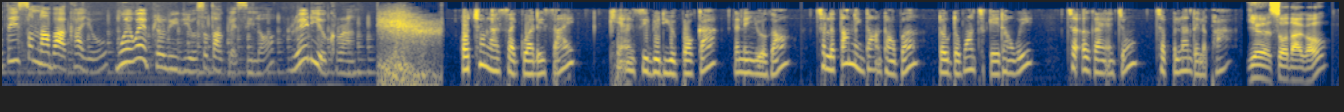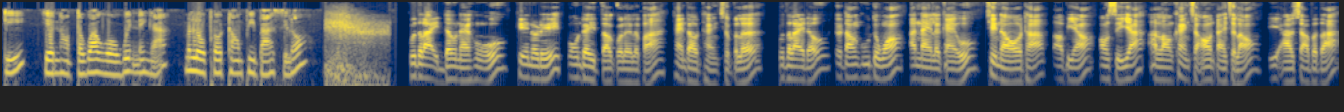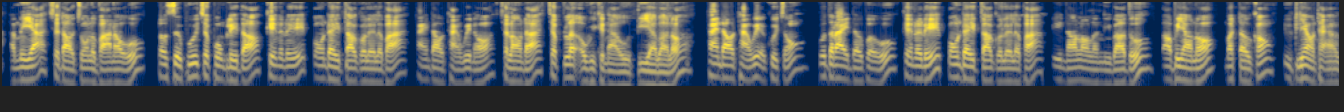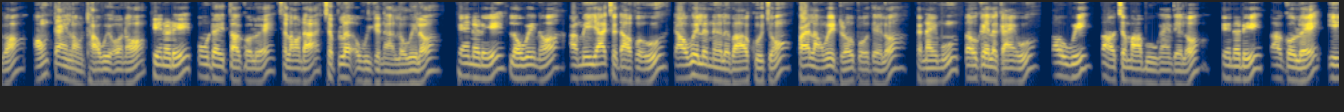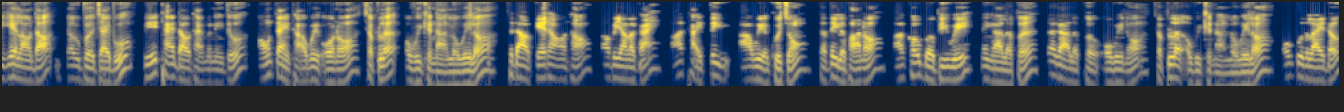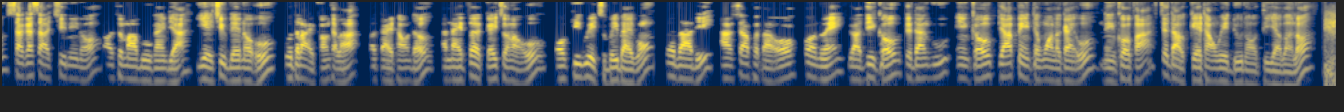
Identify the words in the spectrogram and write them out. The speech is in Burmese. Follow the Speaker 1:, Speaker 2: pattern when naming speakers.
Speaker 1: နသိစွန်နာဘအခါယိုမွေဝဲဖလိုလီဒီယိုစတောက်ကလက်စီလောရေဒီယိုခရန်
Speaker 2: ochon la sai kwa de sai KNC video podcast လနေယောကချက်လတောင်းနိုင်တောင်းအတောင်ပဒေါက်တဝန်စကေထောင်းဝေချက်အကိုင်အကျုံချက်ပလန်တယ်လဖာ
Speaker 3: ယေစောတာကော
Speaker 2: ဒီရနောက်တဝါကိုဝိနေကမလို့ပရထောင်းပြပါစီလော
Speaker 3: ကုသလိုက်ဒေါနိုင်ဟုကိုကေနိုရီပုံတိတ်တောက်ကောလဲလပါထိုင်တောက်ထိုင်ချက်ပလ ကုသလိုက်တော့တတောင်ကူတဝအနိုင်လကန်ကိုချင်းတော်ထားတောက်ပြောင်အောင်စီရအလောင်ခန့်ချအောင်တိုင်ချလောင်ဒီအာရှာပတာအမေရချက်တောက်ကျွန်းလပါနော်ကိုလှုပ်စုဖူးချက်ပုံပလီတော့ကေနိုရီပုံတိတ်တောက်ကောလဲလပါထိုင်တောက်ထိုင်ဝင်းတော့ချက်လောင်တာချက်ပလအဝိကနာကိုတီးရပါလောထိုင်တောက်ထိုင်ဝဲအခုကျုံကိုတရိုက်တော့ဖို့ခင်ရရေပုံတိတ်တောက်ကိုလည်းလဖာပြီးနောင်းလောင်လနေပါတော့တောက်ပြောင်တော့မတောက်ကောင်းသူကလျောင်ထိုင်အောင်အောင်တိုင်လောင်ထားဝဲအော်နော်ခင်ရရေပုံတိတ်တောက်ကိုလည်းချလောင်တာချက်ပလအဝိကနာလောဝဲလော ကန်နရီလော်ဝဲနော်အမေရချက်တော့ဖို့တာဝဲလနေလပါအခုကျုံခွိုင်လောင်ဝဲ drop ပေါ်တယ်လောခနိုင်မှုတောက်ကဲလကိုင်းကိုတောက်ဝဲတောက်ချမဘူးကိုင်းတယ်လောခင်နရီတောက်ကိုလည်းအေကဲလောင်တော့တောက်ဖွဲ့ကြိုက်ဘူးဘေးထိုင်တောက်ထိုင်မနေသူအောင်တိုင်ထားဝဲအော်နော်ချက်ပလအဝိကနာလော်ဝဲလောချက်တော့ကဲထောင်ထောင်တောက်ပြောင်လကိုင်းအားထိုင်သိအားဝဲအခုကျုံသတိလဖာနော်အခုတ်ဘဘီဝေနေငါလဖတက်ကလဖအော်ဝဲနော်ချက်ပလအဝိကနာလော်ဝဲလောဩကိုတလိုက်တော့စကားစချင်းနေနော်အော်ချမဘူးကိုင်းပြရေချစ်လဲနော်အိုကိုတလိုက်ခေါင်းထလာအတိုင်ထောင်းတော့အနိုင်သက်ကဲချွန်လောင်အိုအော်ကီဝေချပိပိုင်ကွန်သတာဒီအာရှဖတာအောကွန်နွယ်ရွာတိကုတ်တတန်ကူအင်ကုတ်ပြပင်တဝွန်လကိုင်းအိုနင်ခောဖာစက်တော့ကဲထောင်းဝေဒူနော်တီးရပါလော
